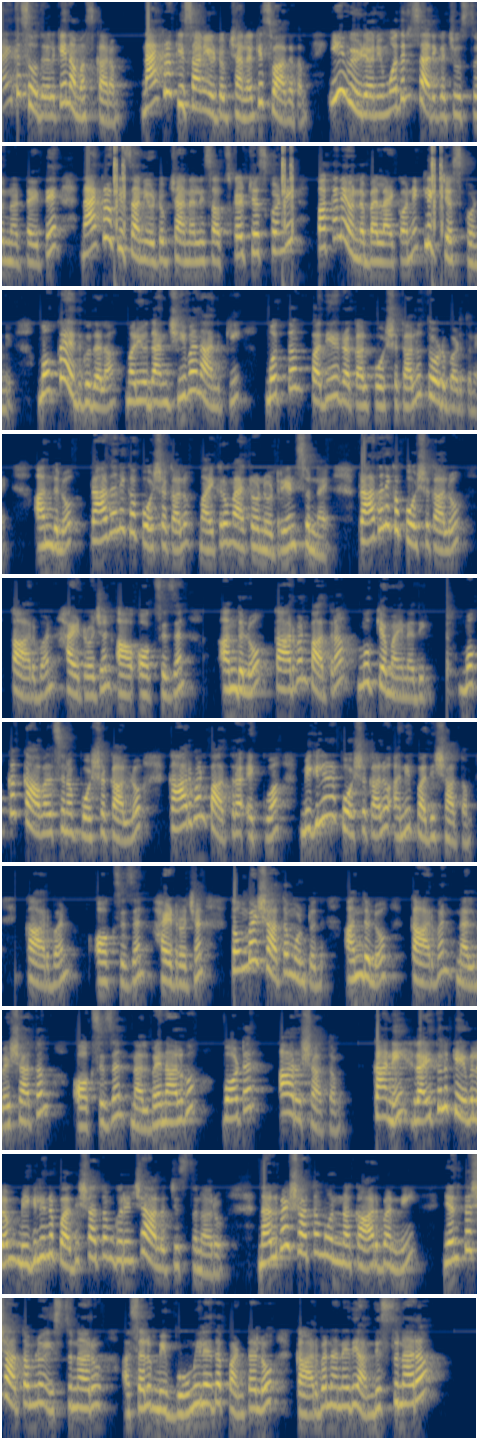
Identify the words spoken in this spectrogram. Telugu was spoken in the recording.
రైతు సోదరులకి నమస్కారం. నాక్రో కిసాన్ యూట్యూబ్ ఛానల్కి స్వాగతం. ఈ వీడియోని మొదటిసారిగా చూస్తున్నట్టయితే నాక్రో కిసాన్ యూట్యూబ్ ఛానల్ని సబ్స్క్రైబ్ చేసుకోండి పక్కనే ఉన్న బెల్ ఐకాన్ని క్లిక్ చేసుకోండి. మొక్క ఎదుగుదల మరియు దాని జీవనానికి మొత్తం పదిహేడు రకాల పోషకాలు తోడ్పడుతున్నాయి. అందులో ప్రాథమిక పోషకాలు మైక్రో మైక్రో న్యూట్రియంట్స్ ఉన్నాయి. ప్రాథమిక పోషకాలు కార్బన్ హైడ్రోజన్ ఆ- ఆక్సిజన్ అందులో కార్బన్ పాత్ర ముఖ్యమైనది. మొక్కకు కావలసిన పోషకాల్లో కార్బన్ పాత్ర ఎక్కువ మిగిలిన పోషకాలు అని పది శాతం. కార్బన్ ఆక్సిజన్ హైడ్రోజన్ తొంభై శాతం ఉంటుంది. అందులో కార్బన్ నలభై శాతం ఆక్సిజన్ నలభై నాలుగు వాటర్ ఆరు శాతం. కానీ రైతులు కేవలం మిగిలిన పది శాతం గురించి ఆలోచిస్తున్నారు. నలభై శాతం ఉన్న కార్బన్ని ఎంత శాతంలో ఇస్తున్నారు? అసలు మీ భూమి లేదా పంటలో కార్బన్ అనేది అందిస్తున్నారా?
